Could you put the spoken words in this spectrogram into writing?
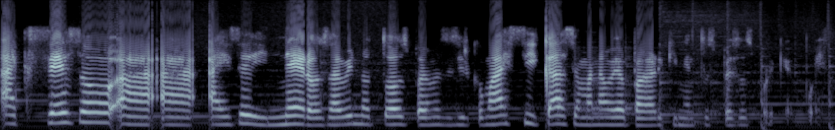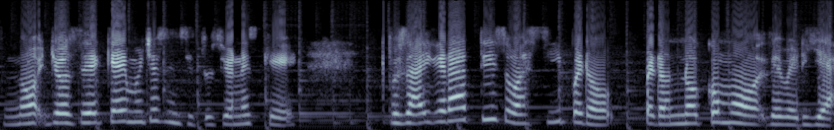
acceso a, ese dinero, ¿saben? No todos podemos decir como, ay, sí, cada semana voy a pagar 500 pesos porque pues no, yo sé que hay muchas instituciones que pues hay gratis o así, pero, pero no como debería.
